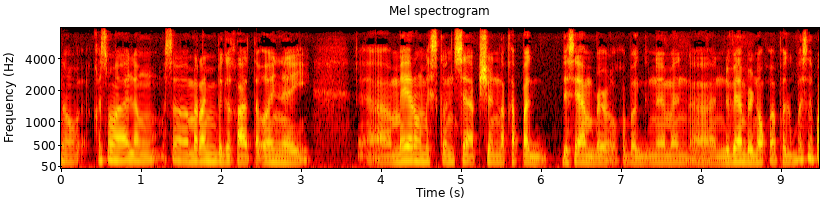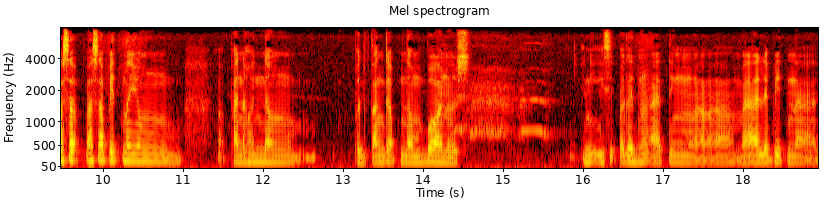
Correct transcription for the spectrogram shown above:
no? Kaso nga lang sa maraming pagkakataon ay uh, mayroong misconception na kapag December o kapag naman uh, November no kapag basta pasa, pasapit na yung panahon ng pagtanggap ng bonus iniisip agad ng ating mga malapit na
